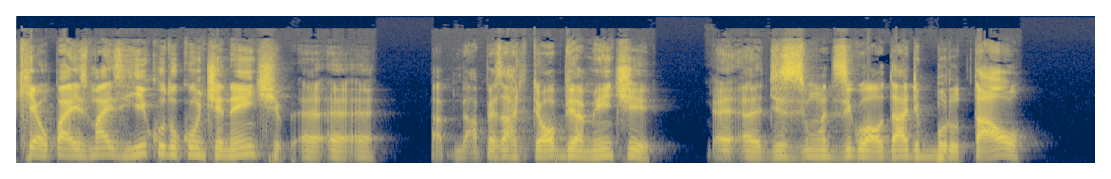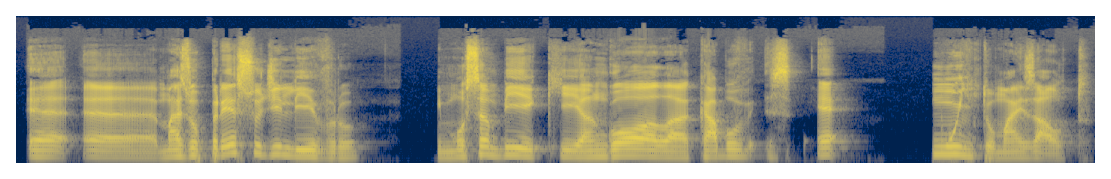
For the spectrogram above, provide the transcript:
que é o país mais rico do continente, é, é, apesar de ter, obviamente, uma desigualdade brutal, mas o preço de livro em Moçambique, Angola, Cabo é muito mais alto.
